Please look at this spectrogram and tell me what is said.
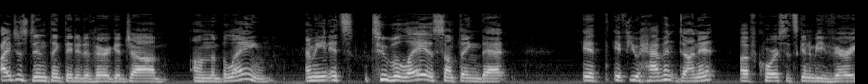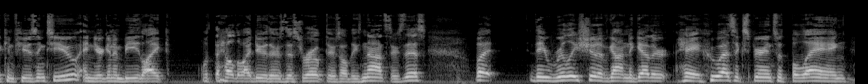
I just didn't think they did a very good job on the belaying. I mean, it's to belay is something that it if you haven't done it, of course it's going to be very confusing to you and you're going to be like what the hell do I do? There's this rope, there's all these knots, there's this. But they really should have gotten together, hey, who has experience with belaying?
